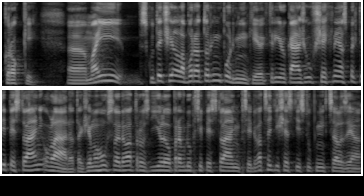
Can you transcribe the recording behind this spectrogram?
kroky. Eh, mají skutečně laboratorní podmínky, ve kterých dokážou všechny aspekty pěstování ovládat, takže mohou sledovat rozdíly opravdu při pěstování při 26 stupních Celsia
